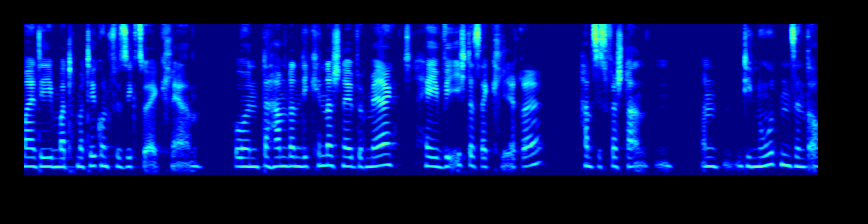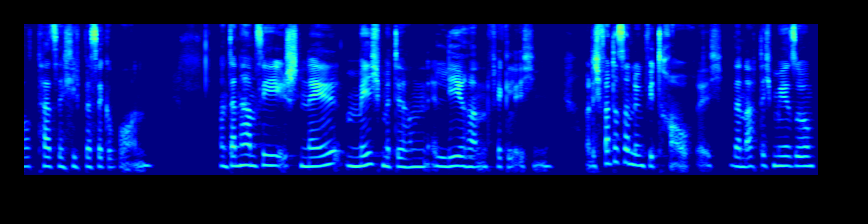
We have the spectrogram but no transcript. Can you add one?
mal die Mathematik und Physik zu erklären. Und da haben dann die Kinder schnell bemerkt, hey, wie ich das erkläre, haben sie es verstanden. Und die Noten sind auch tatsächlich besser geworden. Und dann haben sie schnell mich mit deren Lehrern verglichen. Und ich fand das dann irgendwie traurig. Dann dachte ich mir so,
